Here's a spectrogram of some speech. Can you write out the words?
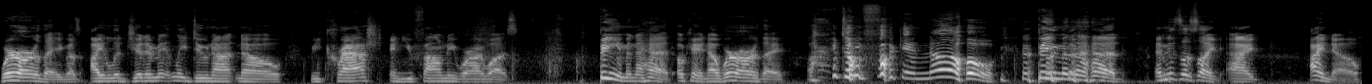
"Where are they?" He goes, "I legitimately do not know. We crashed, and you found me where I was." Beam in the head. Okay, now where are they? I don't fucking know. Beam in the head, and it's just like I, I know.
